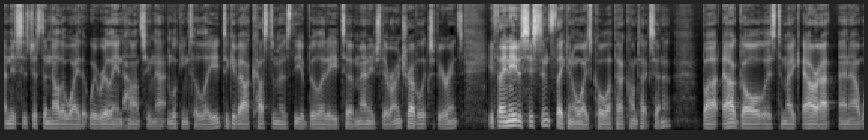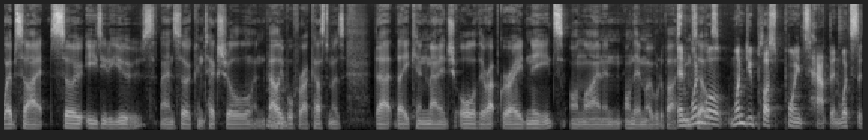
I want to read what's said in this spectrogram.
And this is just another way that we're really enhancing that and looking to lead to give our customers the ability to manage their own travel experience. If they need assistance, they can always call up our contact center. But our goal is to make our app and our website so easy to use and so contextual and mm-hmm. valuable for our customers that they can manage all of their upgrade needs online and on their mobile device. And when will when do plus points happen? What's the,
